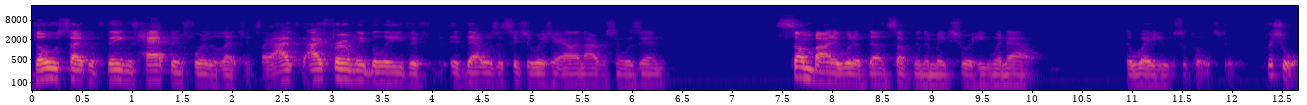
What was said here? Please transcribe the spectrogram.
those type of things happen for the legends. Like I, I firmly believe if if that was a situation Allen Iverson was in, somebody would have done something to make sure he went out the way he was supposed to, for sure.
